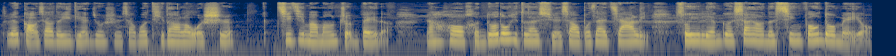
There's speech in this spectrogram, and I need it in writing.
特别搞笑的一点就是小波提到了我是。急急忙忙准备的，然后很多东西都在学校，不在家里，所以连个像样的信封都没有。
